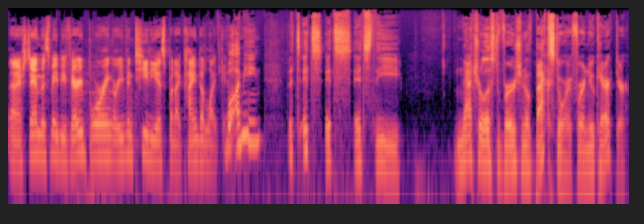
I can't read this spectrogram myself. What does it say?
And I understand this may be very boring or even tedious, but I kind of like it. Well, I mean, it's it's it's it's the naturalist version of backstory for a new character.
